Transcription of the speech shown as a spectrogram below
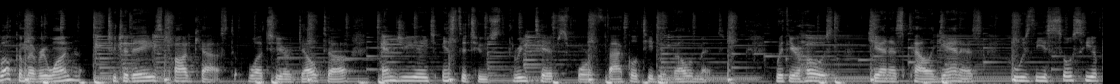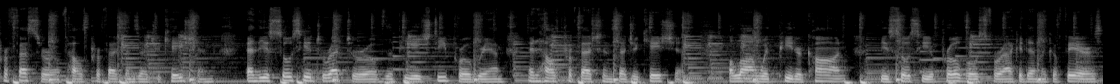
Welcome, everyone, to today's podcast What's Your Delta? MGH Institute's three tips for faculty development. With your host, Janice Palaganas, who is the Associate Professor of Health Professions Education and the Associate Director of the PhD program in Health Professions Education, along with Peter Cahn, the Associate Provost for Academic Affairs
